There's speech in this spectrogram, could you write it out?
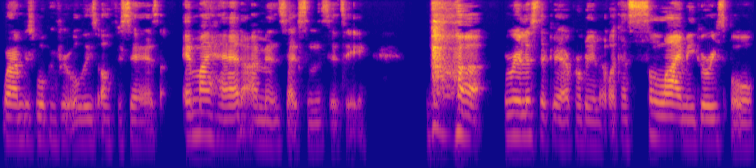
where I'm just walking through all these offices. In my head, I'm in Sex and the City. But realistically, I probably look like a slimy greaseball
